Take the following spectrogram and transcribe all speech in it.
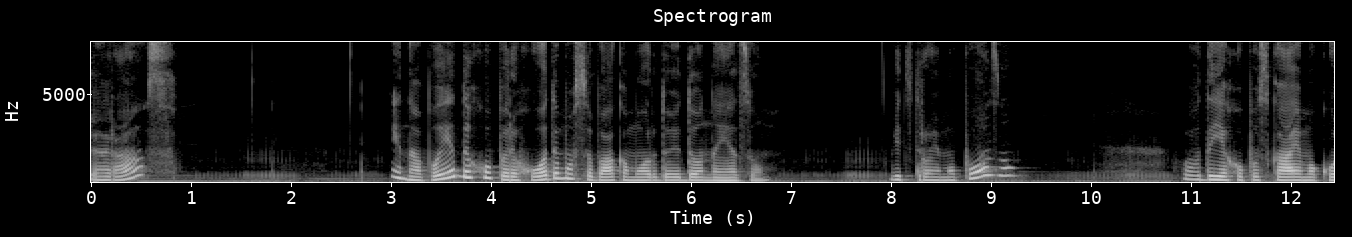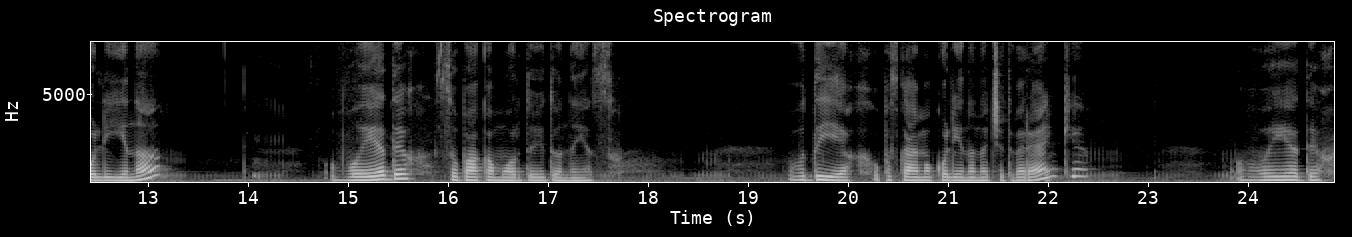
Ще раз. І на видиху переходимо в собака мордою донизу. Відстроїмо позу. Вдих опускаємо коліна. Видих, собака мордою донизу. Вдих, опускаємо коліна на четвереньки. Видих,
